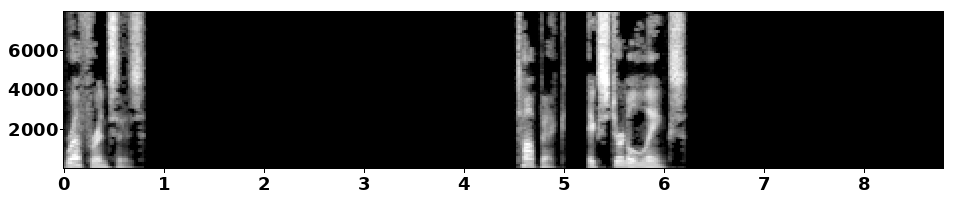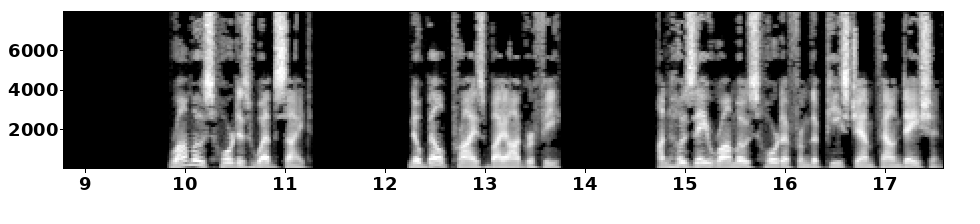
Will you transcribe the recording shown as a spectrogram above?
References. External links. Ramos Horta's website. Nobel Prize biography. On José Ramos Horta from the Peacejam Foundation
